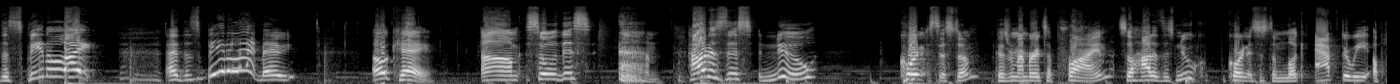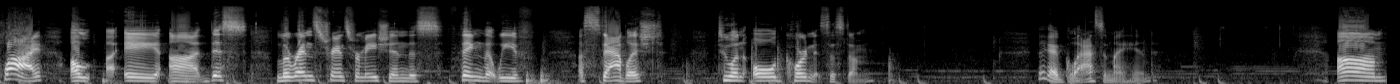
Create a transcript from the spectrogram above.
the speed of light. At the speed of light, baby. Okay. Um, so this... how does this new coordinate system, because remember it's a prime, so how does this new coordinate system look after we apply a, a uh, this Lorentz transformation, this thing that we've established to an old coordinate system? I think I have glass in my hand. Um,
